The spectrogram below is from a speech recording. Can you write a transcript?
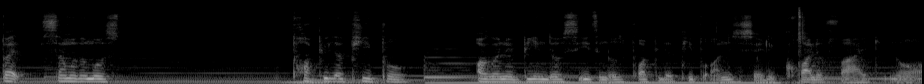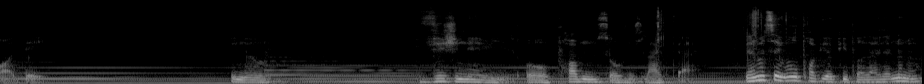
but some of the most popular people are going to be in those seats, and those popular people aren't necessarily qualified, nor are they, you know, visionaries or problem solvers like that. And I'm not saying all popular people are like that. No, no.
